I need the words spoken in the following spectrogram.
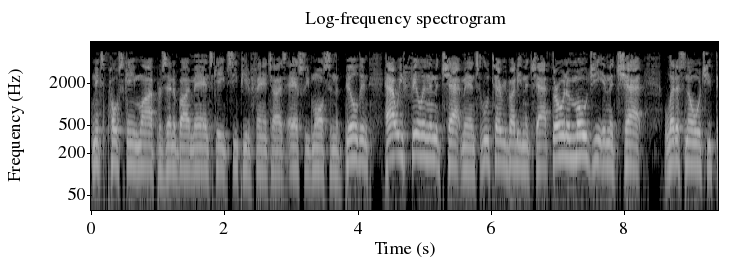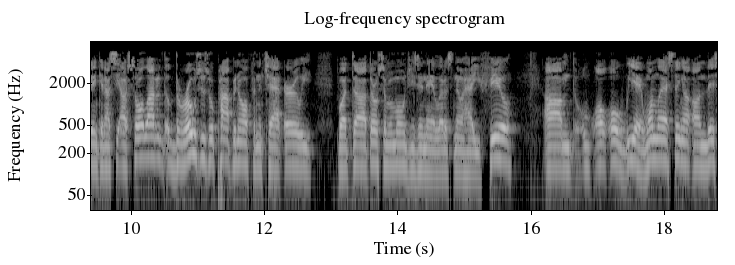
Knicks post game live presented by Manscaped, CP the franchise, Ashley Moss in the building. How we feeling in the chat, man? Salute to everybody in the chat. Throw an emoji in the chat. Let us know what you think. And I see, I saw a lot of the, the roses were popping off in the chat early, but uh, throw some emojis in there. Let us know how you feel. Um, oh, oh, yeah, one last thing on- this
